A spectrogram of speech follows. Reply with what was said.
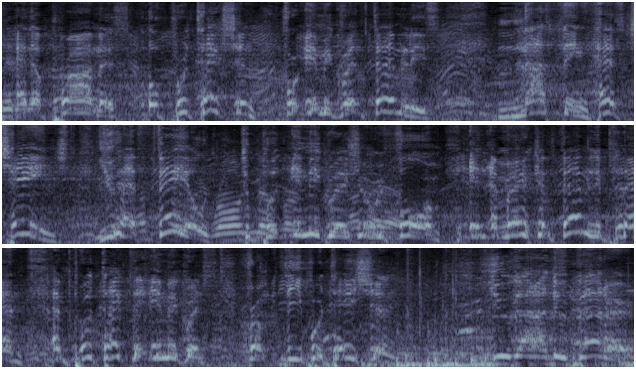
and a promise of protection for immigrant families. Nothing has changed. You have failed to put immigration reform in American Family Plan and protect the immigrants from deportation. You gotta do better.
